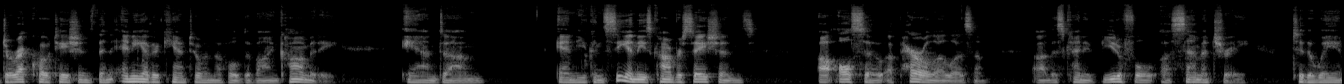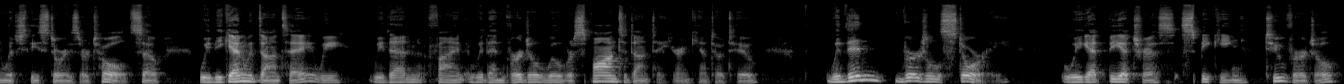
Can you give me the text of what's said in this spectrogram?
direct quotations than any other canto in the whole Divine Comedy. And, um, and you can see in these conversations also a parallelism, uh, this kind of beautiful uh, symmetry to the way in which these stories are told. So we begin with Dante. We we then find we then Virgil will respond to Dante here in Canto 2. Within Virgil's story, we get Beatrice speaking to Virgil,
